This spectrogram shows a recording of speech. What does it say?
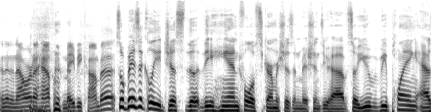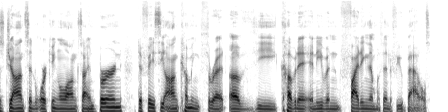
and then an hour and a half of maybe combat? So basically, just the the handful of skirmishes and missions you have. So you would be playing as Johnson, working alongside Byrne to face the oncoming threat of the Covenant, and even fighting them within a few battles.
